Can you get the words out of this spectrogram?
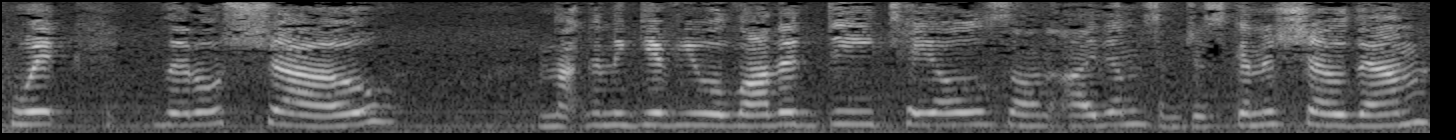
quick little show. I'm not going to give you a lot of details on items. I'm just going to show them.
